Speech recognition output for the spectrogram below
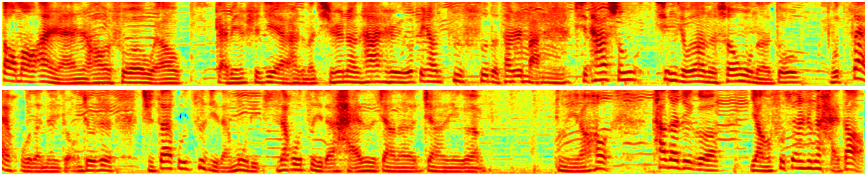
道貌岸然，然后说我要改变世界啊，还是怎么，其实呢他还是一个非常自私的，他是把嗯。其他生星球上的生物呢都不在乎的那种，就是只在乎自己的目的，只在乎自己的孩子这样的这样一个。对，然后他的这个养父虽然是个海盗，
